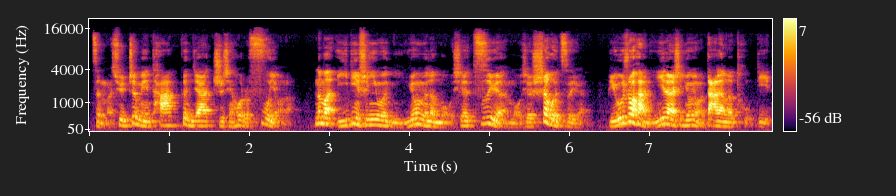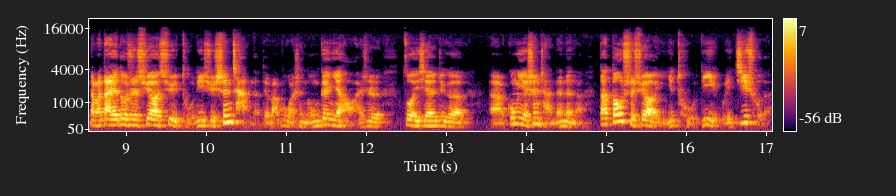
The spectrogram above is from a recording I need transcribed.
怎么去证明它更加值钱或者富有了？那么一定是因为你拥有了某些资源，某些社会资源。比如说哈，你依然是拥有大量的土地，那么大家都是需要去土地去生产的，对吧？不管是农耕也好，还是做一些这个呃工业生产等等的，它都是需要以土地为基础的。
